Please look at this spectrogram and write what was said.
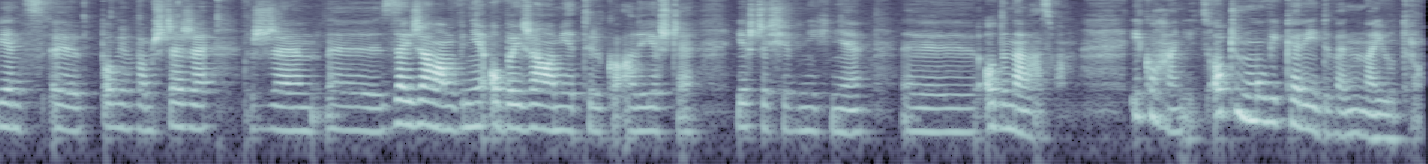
więc y, powiem Wam szczerze, że y, zajrzałam w nie, obejrzałam je tylko, ale jeszcze, jeszcze się w nich nie y, odnalazłam. I kochani, o czym mówi Keridwen na jutro?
